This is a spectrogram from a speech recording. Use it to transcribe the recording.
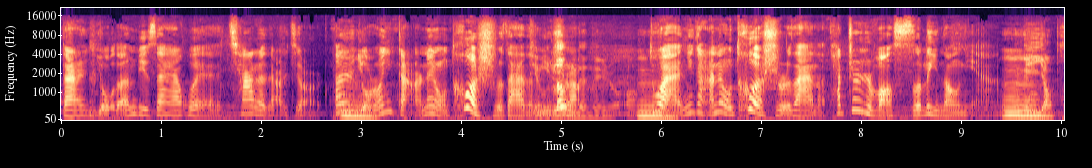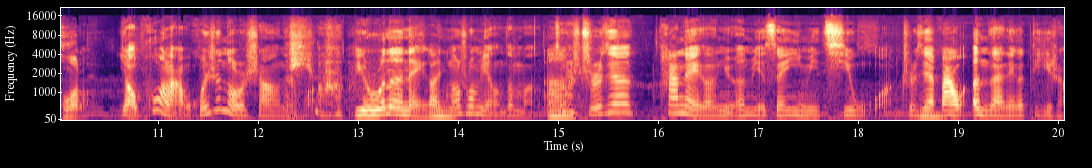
但是有的 NPC 还会掐着点劲儿，但是有时候你赶上那种特实在的挺愣的那种，嗯，对你赶上那种特实在的，他真是往死里弄你，嗯，给你咬破了。咬破了，我浑身都是伤。那会儿 比如呢，哪个你不能说名字嘛，嗯就是直接他那个女 NBC 一米七五，直接把我摁在那个地上，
